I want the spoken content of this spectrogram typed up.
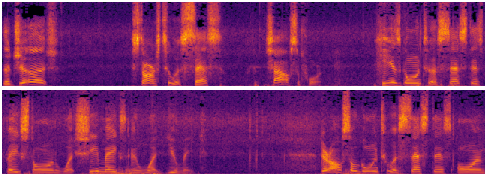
the judge starts to assess child support, he is going to assess this based on what she makes and what you make. They're also going to assess this on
